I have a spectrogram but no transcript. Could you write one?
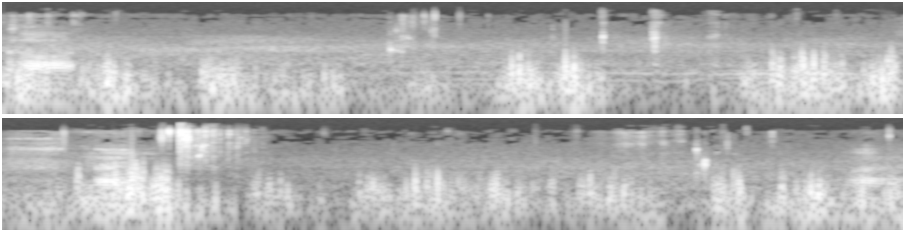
God. Nice. Wow.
